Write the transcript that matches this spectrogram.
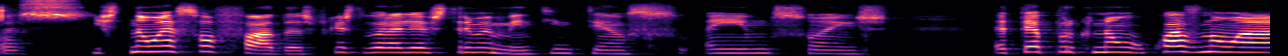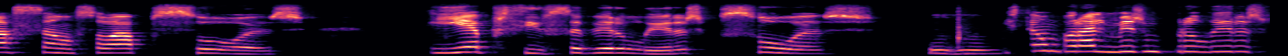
mas. isto não é só fadas, porque este baralho é extremamente intenso em emoções. Até porque não, quase não há ação, só há pessoas. E é preciso saber ler as pessoas. Uhum. Isto é um baralho mesmo para ler as.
